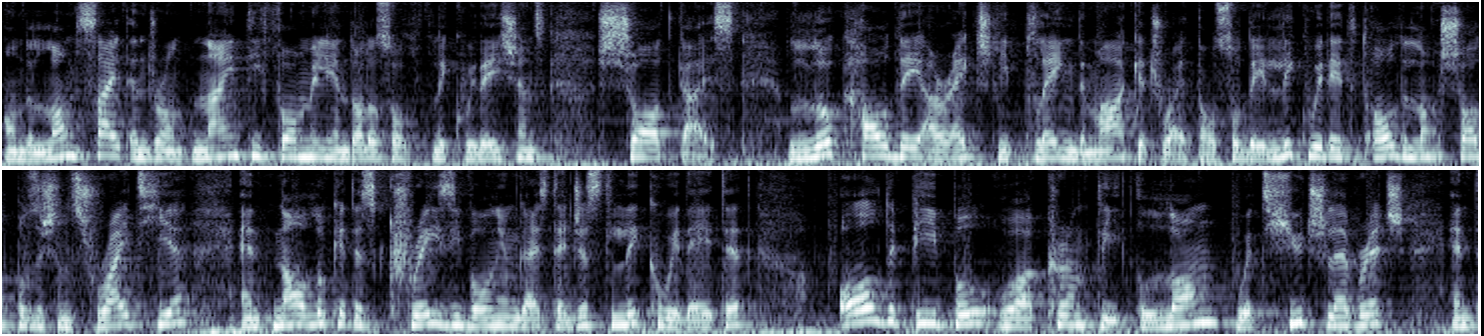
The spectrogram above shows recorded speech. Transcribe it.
on the long side and around 94 million dollars of liquidations short, guys. Look how they are actually playing the market right now. So they liquidated all the long short positions right here, and now look at this crazy volume, guys. They just liquidated all the people who are currently long with huge leverage and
